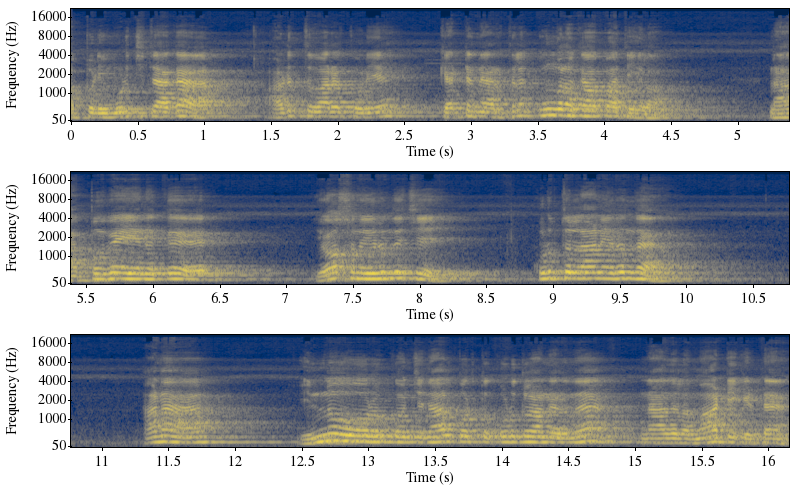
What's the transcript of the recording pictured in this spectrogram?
அப்படி முடிச்சிட்டாக்கா அடுத்து வரக்கூடிய கெட்ட நேரத்தில் உங்களை காப்பாற்றிக்கலாம் நான் அப்போவே எனக்கு யோசனை இருந்துச்சு. கொடுத்துடலான்னு இருந்தேன். ஆனால் இன்னும் ஒரு கொஞ்ச நாள் பொறுத்து கொடுக்கலான்னு இருந்தேன். நான் அதில் மாட்டிக்கிட்டேன்.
